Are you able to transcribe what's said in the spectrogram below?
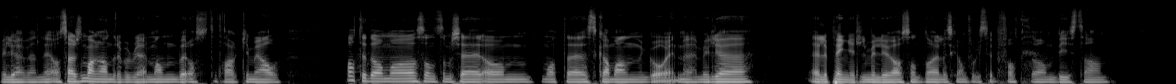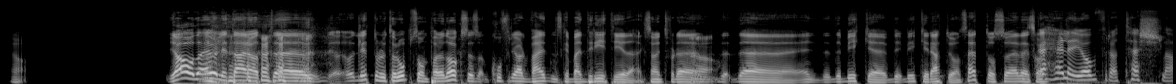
miljøvennlig. Og så er det så mange andre problemer man bør også ta tak i med all fattigdom og sånt som skjer. Og om, på en måte, skal man gå inn med miljø, eller penger til miljø og sånt nå, eller skal man fokusere på fattigdom, bistand? Ja, og det er jo litt der at uh, Litt når du tar opp sånn paradoks, så hvorfor i all verden skal jeg bare drite i det? ikke sant? For det, Ja. det, det, det, blir ikke, blir ikke rett uansett. Og så er det skal jeg heller jobbe for at Tesla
